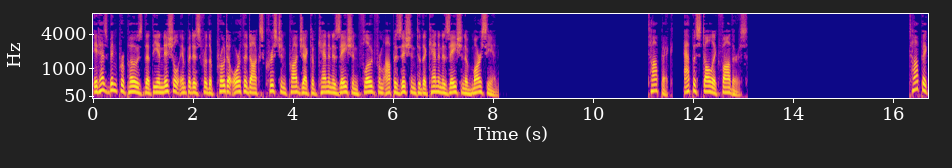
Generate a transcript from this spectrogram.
It has been proposed that the initial impetus for the proto-Orthodox Christian project of canonization flowed from opposition to the canonization of Marcion. Topic: Apostolic Fathers. Topic:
